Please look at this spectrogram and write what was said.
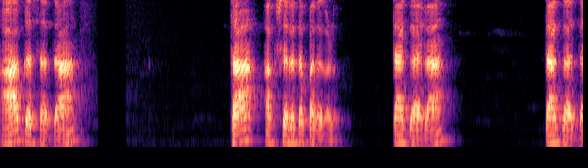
ಆಗಸದ, ತ ಅಕ್ಷರದ ಪದಗಳು. ತಗರ, ತಗದ,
